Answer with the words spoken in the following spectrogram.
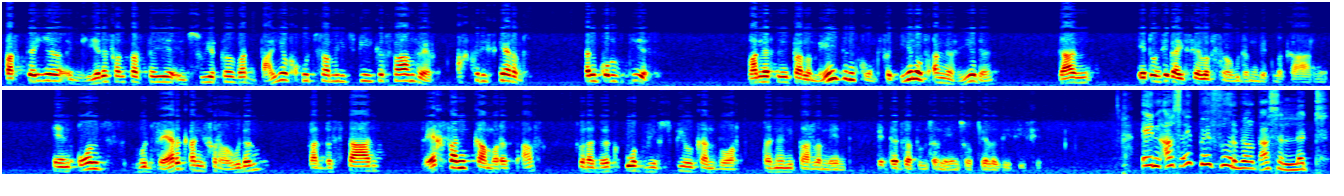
partye en lede van partye en swepe wat baie goed saam met die spreker saamwerk agter die skerms in komitees. Wanneer in die parlement inkom vir een of ander rede, dan het ons nie dieselfde verhouding met mekaar nie. En ons moet werk aan die verhouding wat bestaan reg van die kameras af sodat dit ook weer speel kan word binne die parlement en dit wat ons mense op televisie sien. En as ek byvoorbeeld as 'n lid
